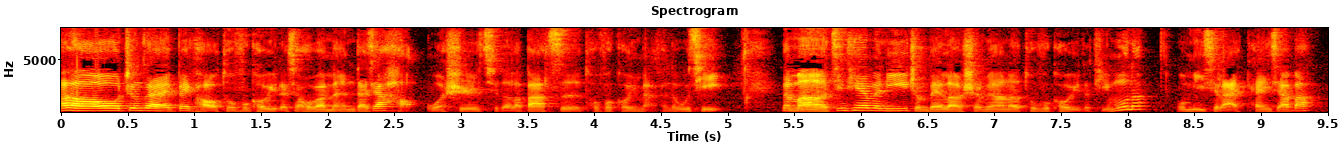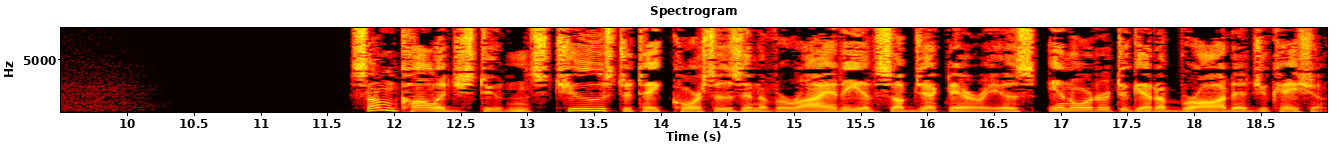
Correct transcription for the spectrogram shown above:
Hello，正在备考托福口语的小伙伴们，大家好，我是取得了八次托福口语满分的吴奇。那么今天为你准备了什么样的托福口语的题目呢？我们一起来看一下吧。Some college students choose to take courses in a variety of subject areas in order to get a broad education.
